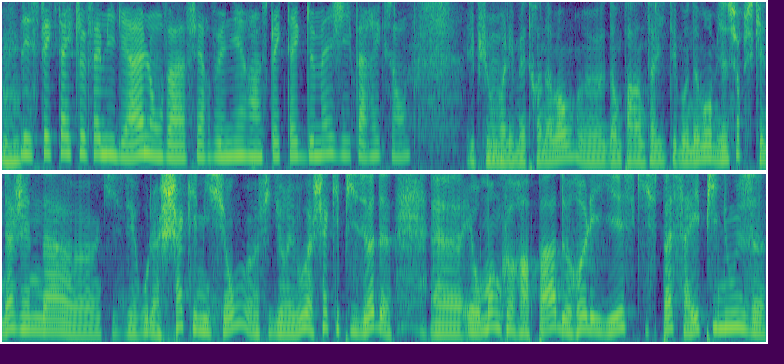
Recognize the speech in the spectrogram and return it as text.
Mhm. Les spectacles familiales, on va faire venir un spectacle de magie par exemple. Et puis on Mm. va les mettre en avant euh, dans Parentalité Mon Amour, bien sûr, puisqu'il y a un agenda euh, qui se déroule à chaque émission, euh, figurez-vous, à chaque épisode. Et on manquera pas de relayer ce qui se passe à Épinouse.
